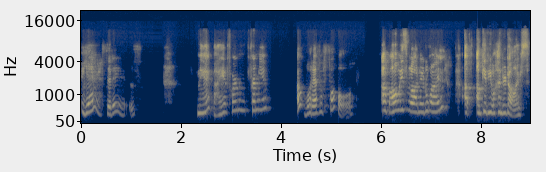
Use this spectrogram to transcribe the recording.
Yes, it is. May I buy it from, from you? Oh, whatever for. I've always wanted one. I'll, I'll give you a hundred dollars.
